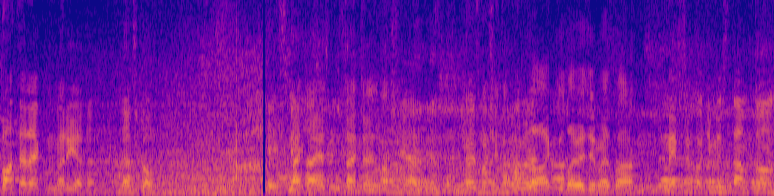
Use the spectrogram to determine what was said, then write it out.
Batelek numer jeden. Let's go. Meta jest tutaj, to jest właśnie, to jest właśnie ta paraletka. Tak, tutaj będzie meta. My przechodzimy stamtąd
